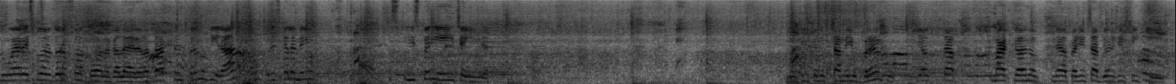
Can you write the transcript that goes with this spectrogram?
Não era exploradora fodona, galera. Ela tá tentando virar, então por isso que ela é meio inexperiente ainda. Eu vi pelo que tá meio branco, que é o que tá marcando, né, pra gente saber onde a gente tem que ir.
